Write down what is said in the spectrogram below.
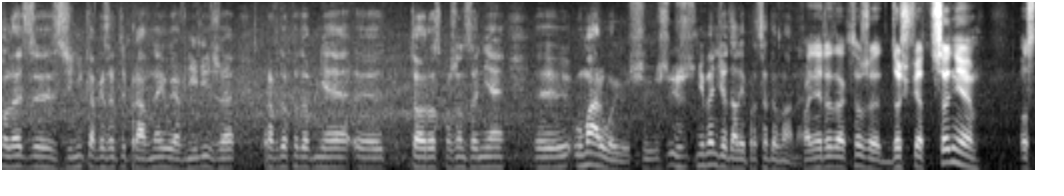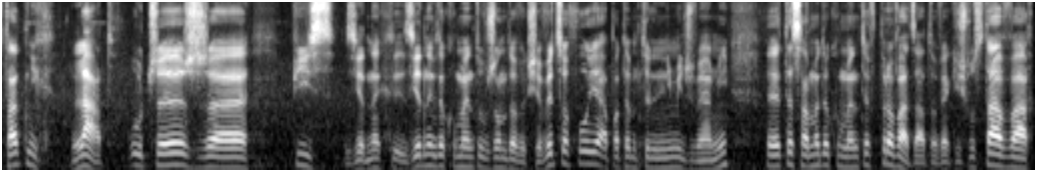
koledzy z Dziennika Gazety Prawnej ujawnili, że prawdopodobnie y, to rozporządzenie y, umarło już, już, już nie będzie dalej procedowane. Panie redaktorze, doświadczenie ostatnich lat uczy, że PiS z jednych, z jednych dokumentów rządowych się wycofuje, a potem tylnymi drzwiami e, te same dokumenty wprowadza, a to w jakichś ustawach,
